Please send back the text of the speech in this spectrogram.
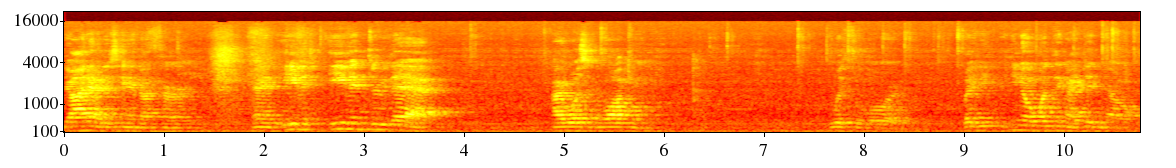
God had His hand on her, and even even through that, I wasn't walking with the Lord. But you, you know, one thing I did know,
